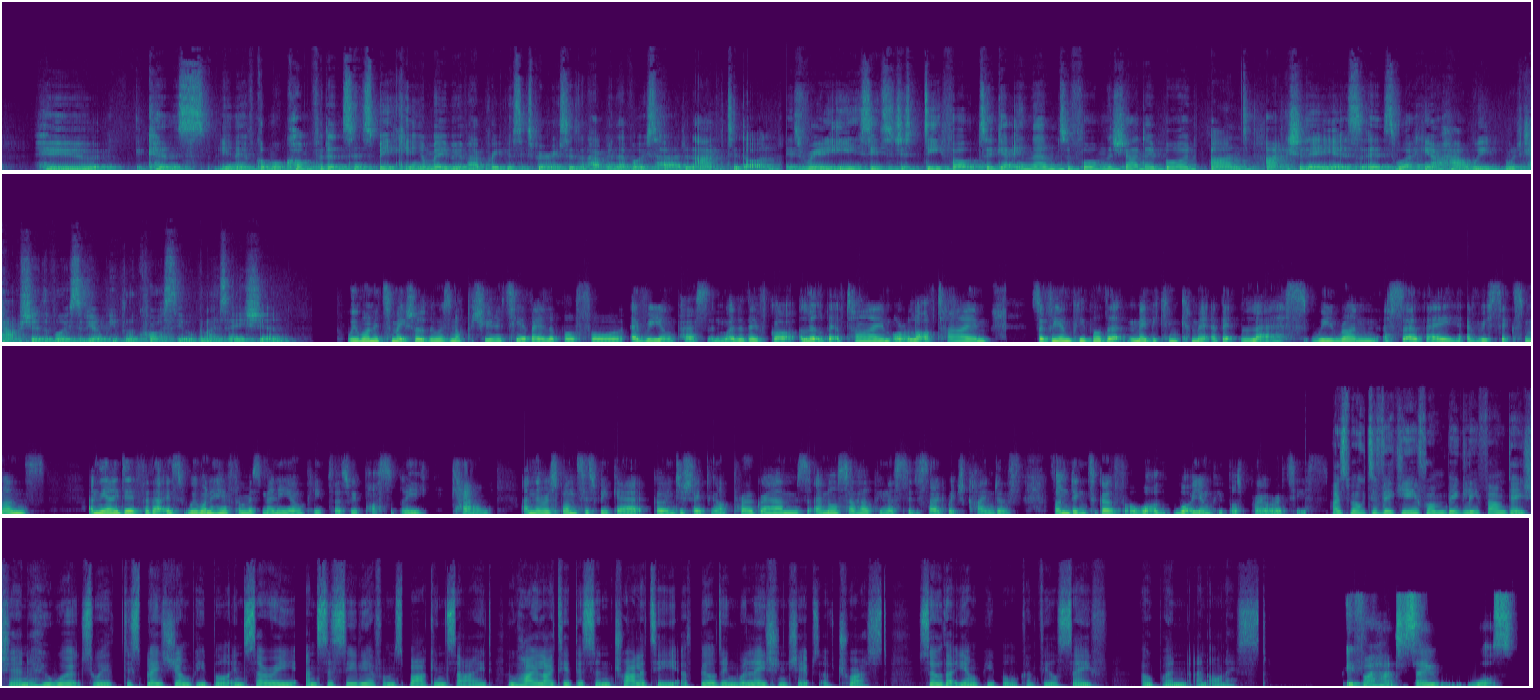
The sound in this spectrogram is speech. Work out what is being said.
who can, you know, have got more confidence in speaking and maybe have had previous experiences of having their voice heard and acted on. It's really easy to just default to getting them to form the shadow board and actually it's it's working out how we would capture the voice of young people across the organisation we wanted to make sure that there was an opportunity available for every young person, whether they've got a little bit of time or a lot of time. So, for young people that maybe can commit a bit less, we run a survey every six months. And the idea for that is we want to hear from as many young people as we possibly can and the responses we get go into shaping our programs and also helping us to decide which kind of funding to go for. What are, what are young people's priorities? I spoke to Vicky from Big Leaf Foundation, who works with displaced young people in Surrey, and Cecilia from Spark Inside, who highlighted the centrality of building relationships of trust so that young people can feel safe, open, and honest. If I had to say what's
